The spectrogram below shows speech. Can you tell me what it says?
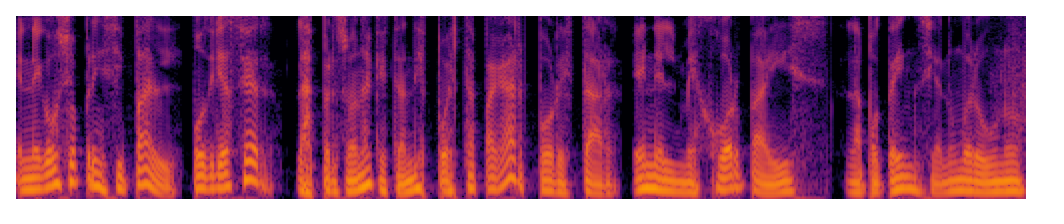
el negocio principal podría ser las personas que están dispuestas a pagar por estar en el mejor país, la potencia número uno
